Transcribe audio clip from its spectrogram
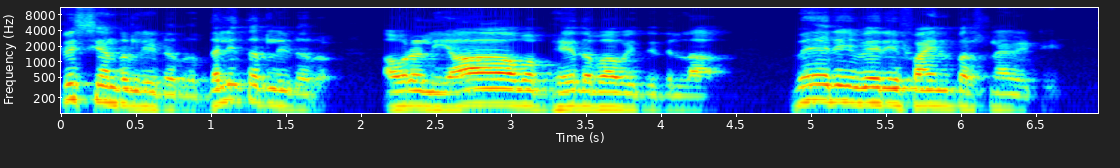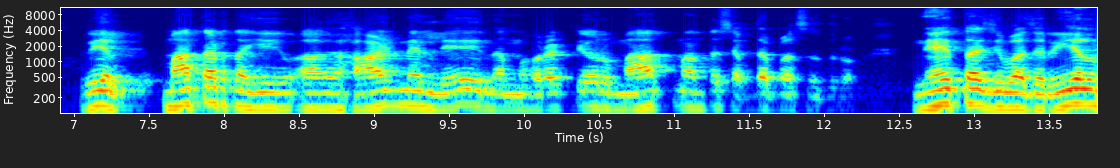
ಕ್ರಿಶ್ಚಿಯನ್ರ ಲೀಡರು ದಲಿತರ ಲೀಡರು ಅವರಲ್ಲಿ ಯಾವ ಭೇದ ಭಾವ ಇದ್ದಿದ್ದಿಲ್ಲ. Very very fine personality real ಮಾತಾಡ್ತಾ ಈ ಹಾಡಿನಲ್ಲಿ ನಮ್ಮ ಹೊರಟ್ಟಿಯವರು ಮಹಾತ್ಮ ಅಂತ ಶಬ್ದ ಬಳಸಿದ್ರು. Netaji was real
